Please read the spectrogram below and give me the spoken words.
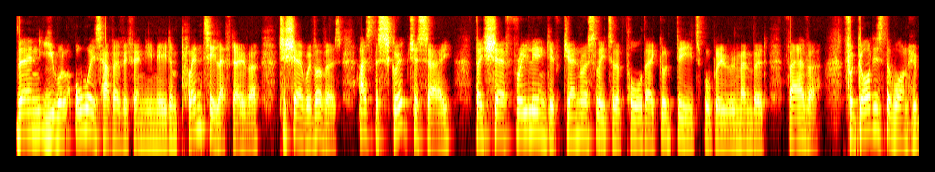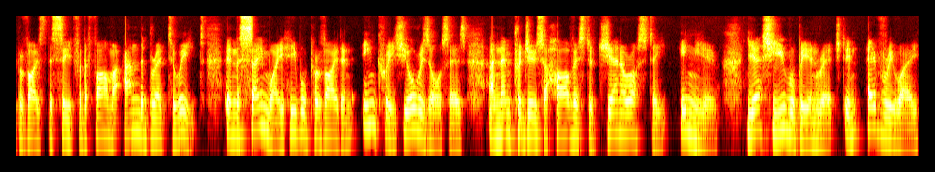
Then you will always have everything you need and plenty left over to share with others. As the scriptures say, they share freely and give generously to the poor. Their good deeds will be remembered forever. For God is the one who provides the seed for the farmer and the bread to eat. In the same way, He will provide and increase your resources and then produce a harvest of generosity in you. Yes, you will be enriched in every way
